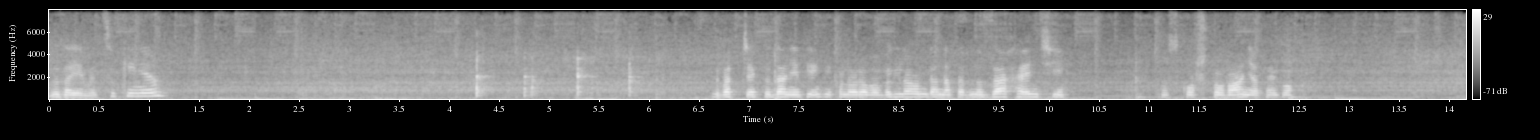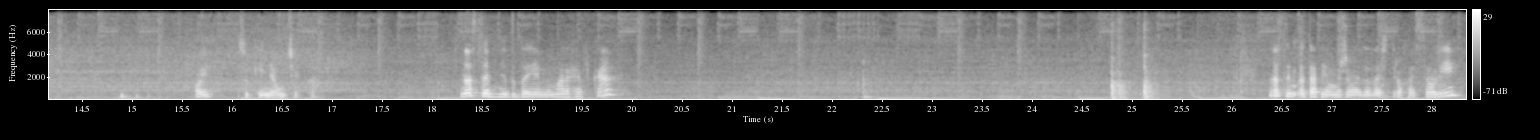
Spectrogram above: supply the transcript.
Dodajemy cukinię. Zobaczcie, jak to danie pięknie kolorowo wygląda. Na pewno zachęci do skosztowania tego. Oj, cukinia ucieka. Następnie dodajemy marchewkę. Na tym etapie możemy dodać trochę soli.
